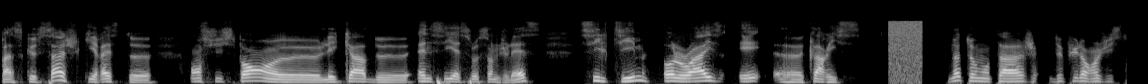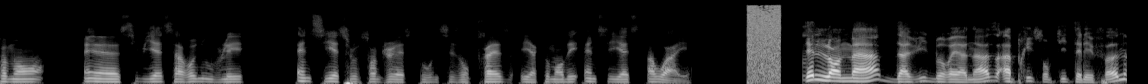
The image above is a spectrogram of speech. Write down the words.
parce que sache qu'il reste euh, en suspens euh, les cas de NCS Los Angeles, SEAL Team, All Rise et euh, Clarisse. Note au montage, depuis l'enregistrement, euh, CBS a renouvelé NCS Los Angeles pour une saison 13 et a commandé NCS Hawaii. Dès le lendemain, David Boreanaz a pris son petit téléphone,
